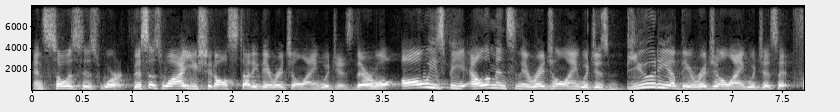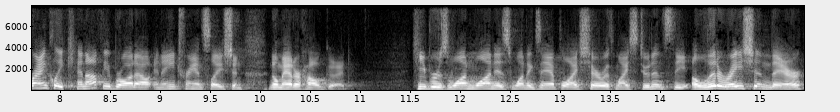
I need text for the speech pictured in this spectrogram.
and so is his work. This is why you should all study the original languages. There will always be elements in the original languages, beauty of the original languages that frankly cannot be brought out in any translation, no matter how good. Hebrews 1 1 is one example I share with my students. The alliteration there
